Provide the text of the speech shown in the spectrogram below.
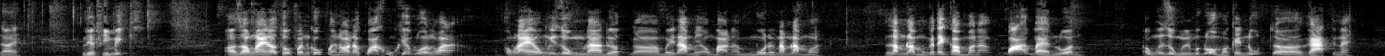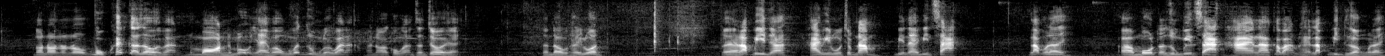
đây liệt phím mic. Ở dòng này nó thuộc phân khúc phải nói là quá khủng khiếp luôn các bạn ạ. Ông này ông ấy dùng là được uh, mấy năm thì ông bảo là mua được 5 năm rồi. 5 năm một cái tay cầm mà ạ quá bền luôn. Ông ấy dùng đến mức độ mà cái nút uh, gạt thế này nó nó nó bục hết cả rồi bạn nó mòn đến mức độ nhầy mà ông vẫn dùng được bạn ạ. Phải nói công nhận sân chơi ấy. Lần đầu thấy luôn. Đây là lắp pin nhá hai pin 1.5 pin này pin sạc. Lắp vào đây. À, một là dùng pin sạc hai là các bạn có thể lắp pin thường vào đây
